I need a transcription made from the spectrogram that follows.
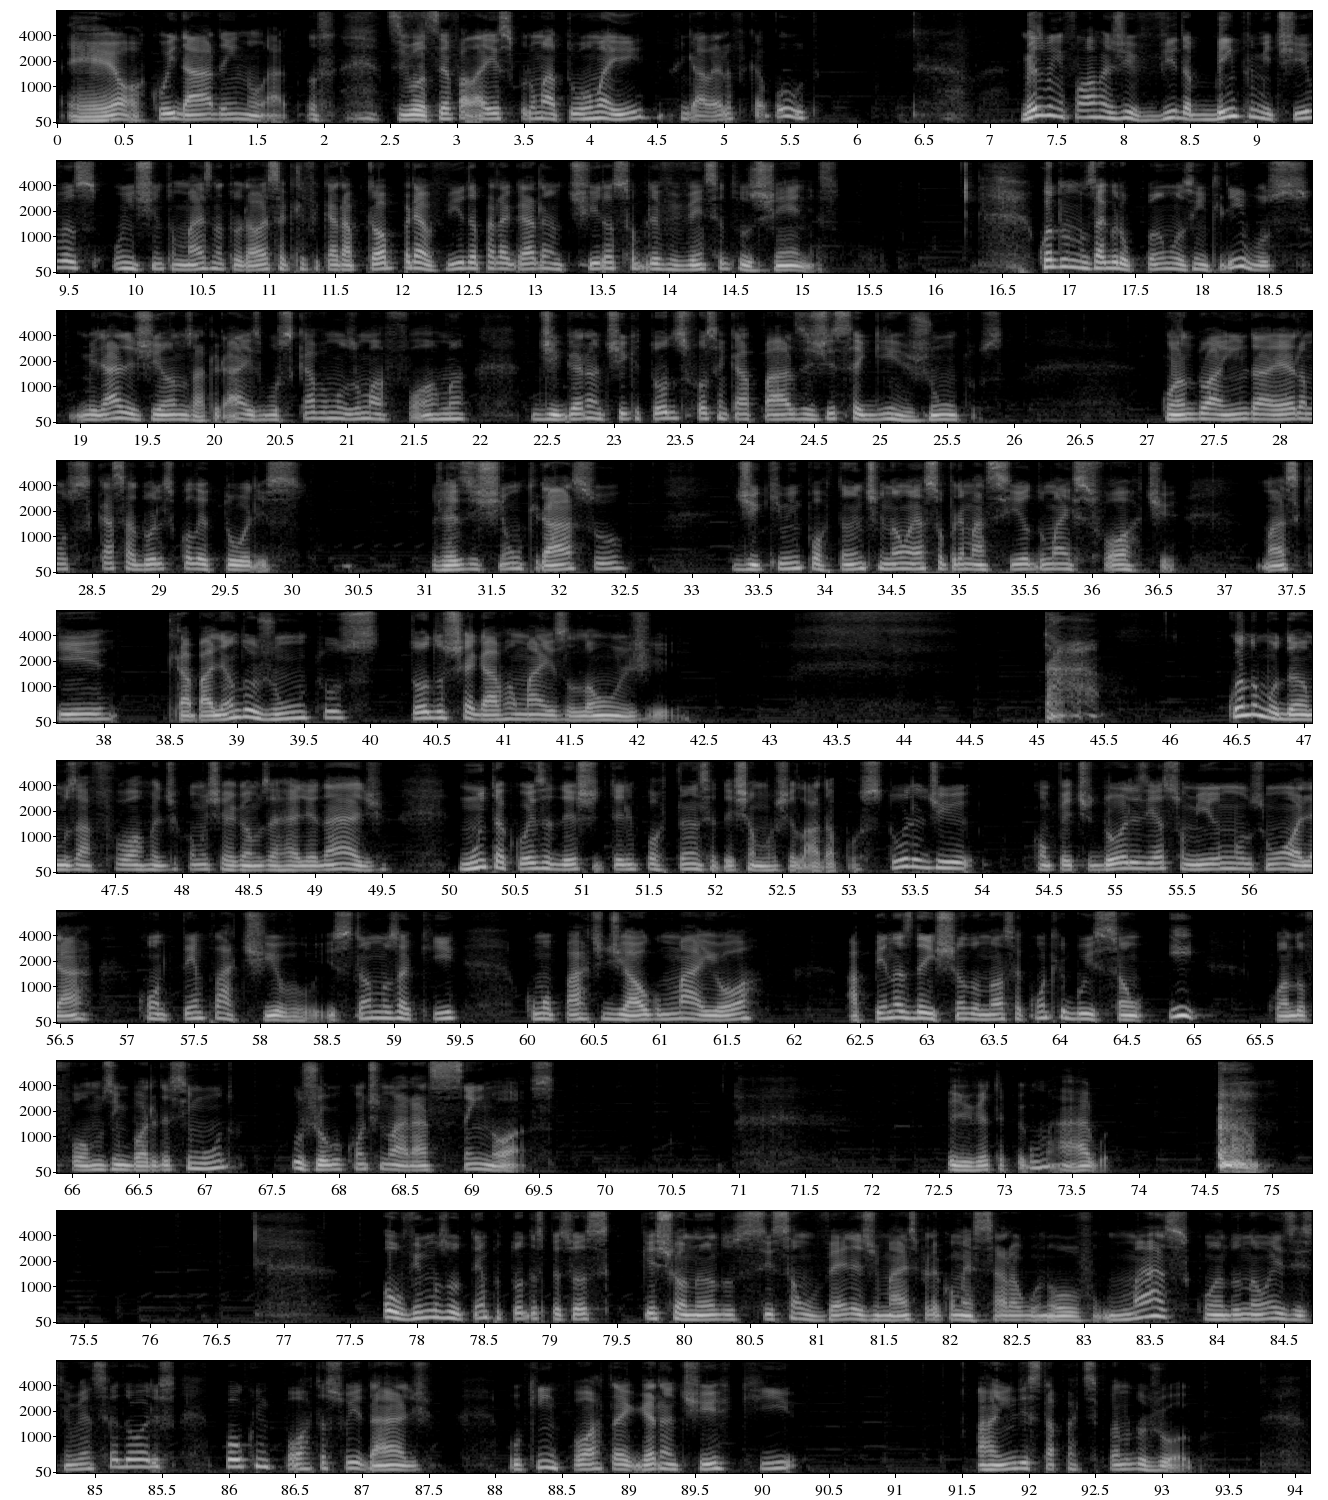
É, ó, cuidado, hein? Se você falar isso por uma turma aí, a galera fica puta. Mesmo em formas de vida bem primitivas, o instinto mais natural é sacrificar a própria vida para garantir a sobrevivência dos genes. Quando nos agrupamos em tribos, milhares de anos atrás, buscávamos uma forma de garantir que todos fossem capazes de seguir juntos, quando ainda éramos caçadores-coletores. Já existia um traço de que o importante não é a supremacia do mais forte, mas que, trabalhando juntos, todos chegavam mais longe. Tá. Quando mudamos a forma de como enxergamos a realidade, muita coisa deixa de ter importância. Deixamos de lado a postura de competidores e assumimos um olhar contemplativo. Estamos aqui como parte de algo maior, apenas deixando nossa contribuição e, quando formos embora desse mundo, o jogo continuará sem nós. Eu devia ter pego uma água. Ouvimos o tempo todo as pessoas questionando se são velhas demais para começar algo novo, mas quando não existem vencedores, pouco importa a sua idade. O que importa é garantir que ainda está participando do jogo.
